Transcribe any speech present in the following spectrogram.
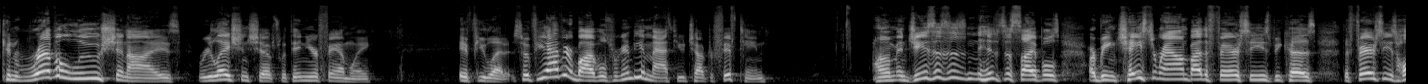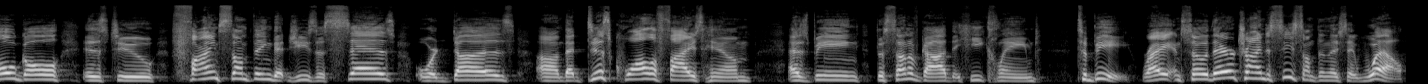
can revolutionize relationships within your family if you let it. So if you have your Bibles, we're going to be in Matthew chapter 15. Um, and Jesus and his disciples are being chased around by the Pharisees because the Pharisees' whole goal is to find something that Jesus says or does um, that disqualifies him as being the Son of God that he claimed to be, right? And so they're trying to see something. They say, well,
